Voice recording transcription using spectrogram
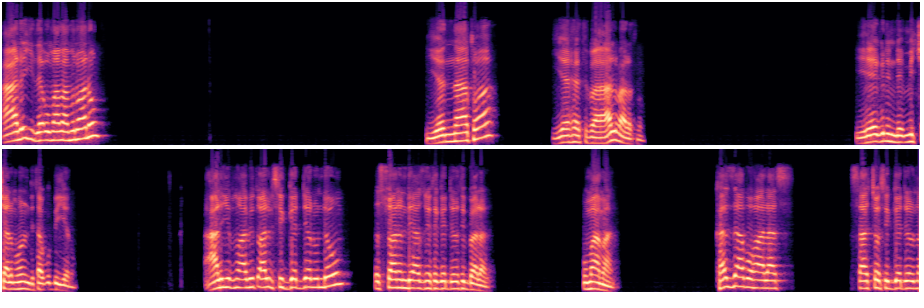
አልይ ለኡማማ ምኗ ነው? የናቷ የእህት ባል ማለት ነው። ይሄ ግን እንደሚቻል መሆን እንድታቁ ብዬ ነው። አሊ ኢብኑ አቢ ጣሊብ ሲገደሉ እንደውም እሷን እንደያዙ የተገደሉት ይባላል ኡማማን ከዛ በኋላስ እሳቸው ሲገደሉና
